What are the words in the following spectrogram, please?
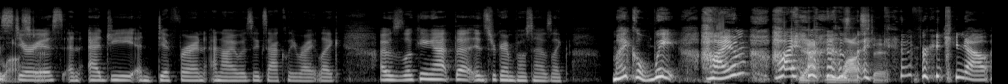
lost it. mysterious and edgy and different, and I was exactly right. Like I was looking at the Instagram post, and I was like, Michael, wait, HAIM, HAIM. Yeah, you lost like, freaking out.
